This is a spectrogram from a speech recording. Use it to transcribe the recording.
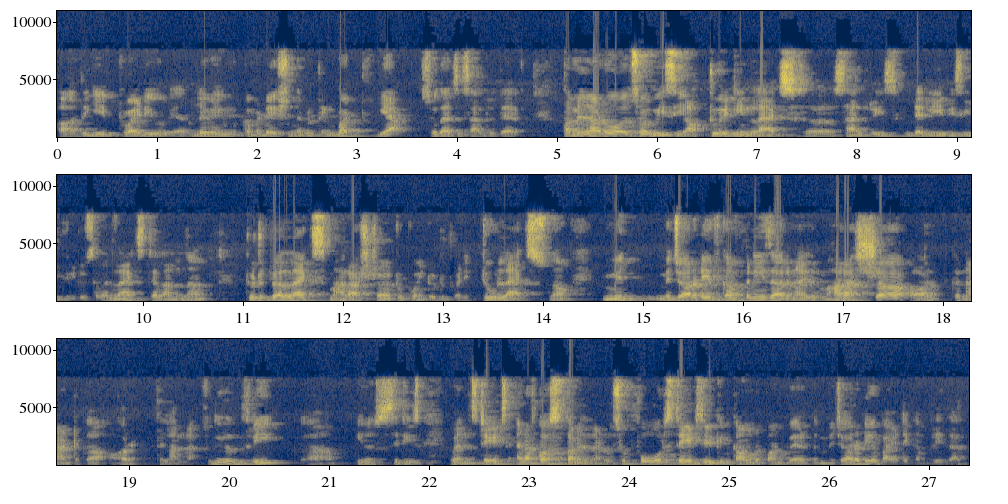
uh, they give provide you uh, living, accommodation, everything. But yeah, so that's the salary there. Tamil Nadu also we see up to 18 lakhs uh, salaries. Delhi we see 3 to 7 lakhs. Telangana 2 to 12 lakhs. Maharashtra 2.2 to 22 lakhs. Now majority of companies are in either Maharashtra or Karnataka or Telangana. So these are the three uh, you know cities when the states and of course Tamil Nadu. So four states you can count upon where the majority of biotech companies are.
